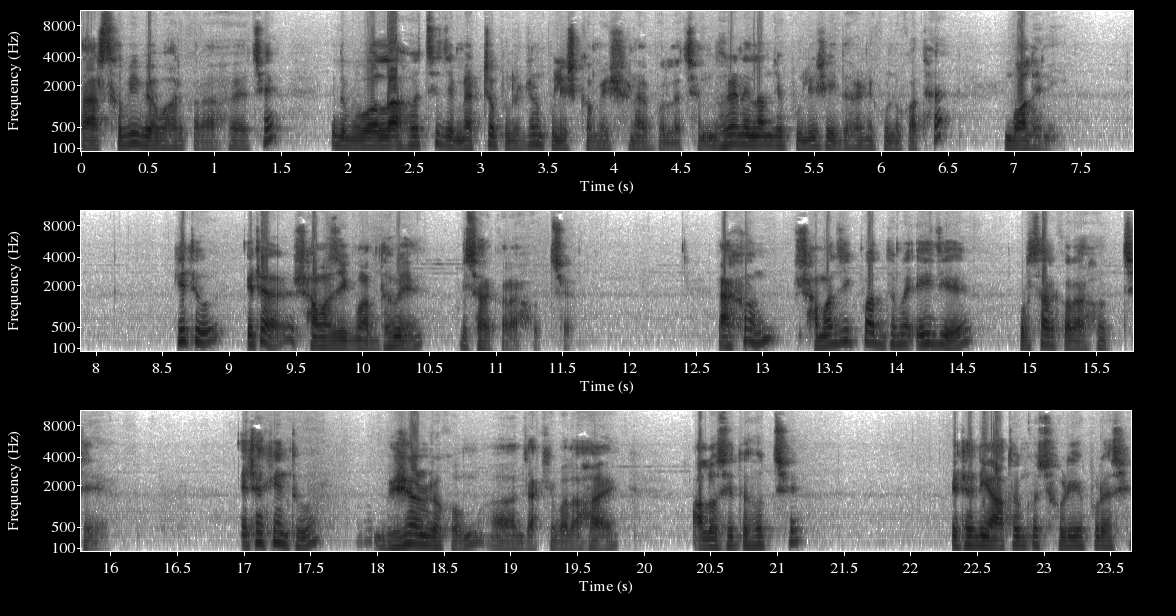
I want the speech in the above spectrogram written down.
তার ছবি ব্যবহার করা হয়েছে। কিন্তু বলা হচ্ছে যে মেট্রোপলিটন পুলিশ কমিশনার বলেছেন। ধরে নিলাম যে পুলিশ এই ধরনের কোনো কথা বলেনি। কিন্তু এটা সামাজিক মাধ্যমে প্রচার করা হচ্ছে। এখন সামাজিক মাধ্যমে এই যে প্রচার করা হচ্ছে, এটা কিন্তু ভীষণ রকম যাকে বলা হয় আলোচিত হচ্ছে। এটা নিয়ে আতঙ্ক ছড়িয়ে পড়েছে।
